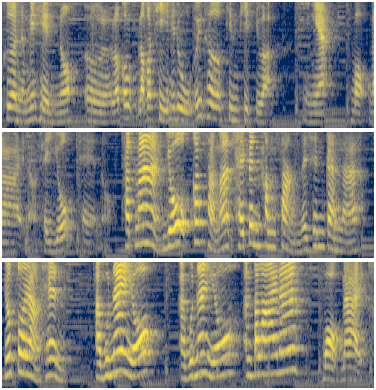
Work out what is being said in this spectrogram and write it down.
เพื่อนยังไม่เห็นเนาะเออแล้วก็เราก็ชี้ให้ดูเอ้ยเธอพิมพ์ผิดอยู่อะอย่างเงี้ยบอกได้เนาะใช้โยแทนเนาะถัดมาโยก็สามารถใช้เป็นคำสั่งได้เช่นกันนะ ยกตัวอย่างเช่นอาบุไนโยอาบุไนโยอันตรายนะ บอกได้ค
